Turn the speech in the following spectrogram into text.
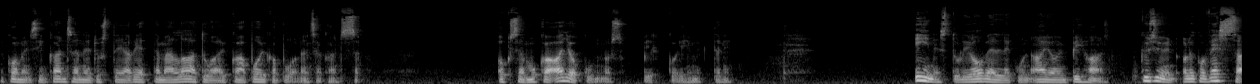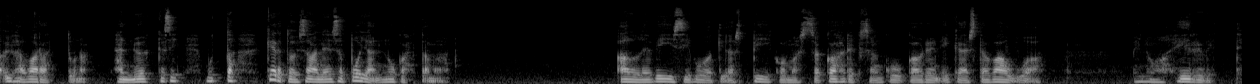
ja komensin kansanedustajaa viettämään laatuaikaa poikapuolensa kanssa. Oksa muka ajokunnos, Pirkko ihmetteli. Iines tuli ovelle, kun ajoin pihaan. Kysyin, oliko vessa yhä varattuna. Hän nyökkäsi, mutta kertoi saaneensa pojan nukahtamaan. Alle viisivuotias piikomassa kahdeksan kuukauden ikäistä vauvaa. Minua hirvitti.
